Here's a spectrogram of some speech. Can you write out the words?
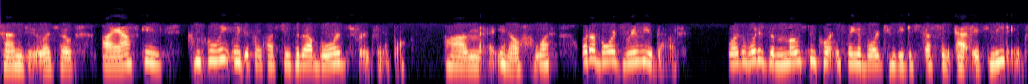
can do. And so by asking completely different questions about boards, for example, um, you know, what, what are boards really about? What, what is the most important thing a board can be discussing at its meetings?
